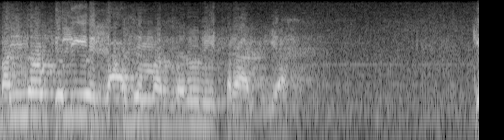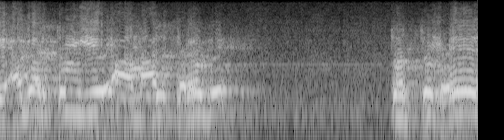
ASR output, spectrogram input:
بندوں کے لیے لازم اور ضروری قرار دیا ہے۔ کہ اگر تم یہ اعمال کرو گے، تو تمہیں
